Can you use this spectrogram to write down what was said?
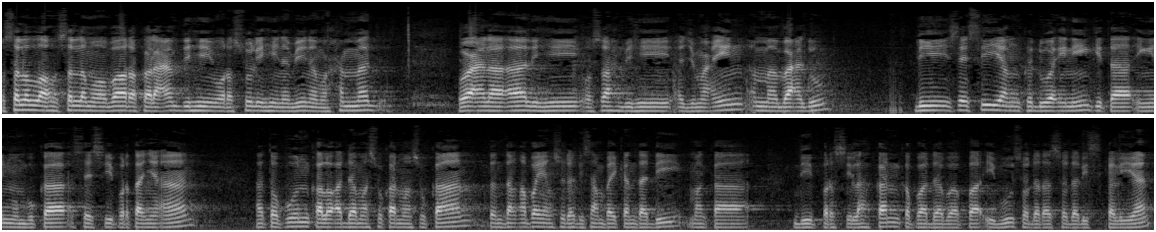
وصلى الله وسلم وبارك على عبده ورسوله نبينا محمد وعلى آله وصحبه أجمعين أما بعد Di sesi yang kedua ini kita ingin membuka sesi pertanyaan ataupun kalau ada masukan-masukan tentang apa yang sudah disampaikan tadi maka dipersilahkan kepada Bapak Ibu saudara-saudari sekalian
